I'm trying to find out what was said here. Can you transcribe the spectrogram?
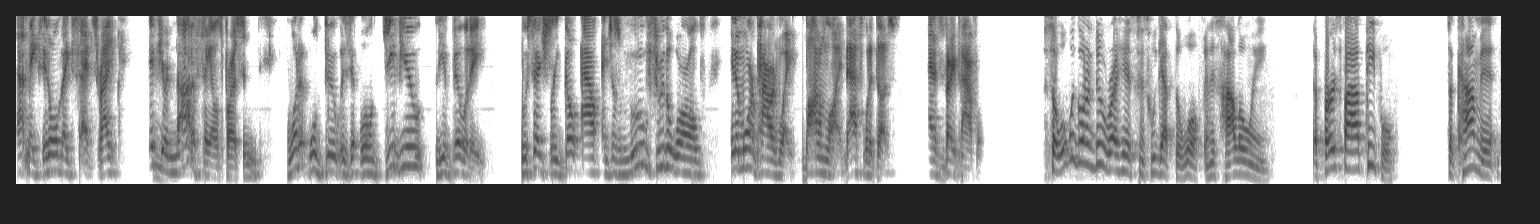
that makes it all makes sense." Right? If mm. you're not a salesperson, what it will do is it will give you the ability to essentially go out and just move through the world in a more empowered way. Bottom line, that's what it does, and it's very powerful. So what we're going to do right here, since we got the wolf and it's Halloween, the first five people to comment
